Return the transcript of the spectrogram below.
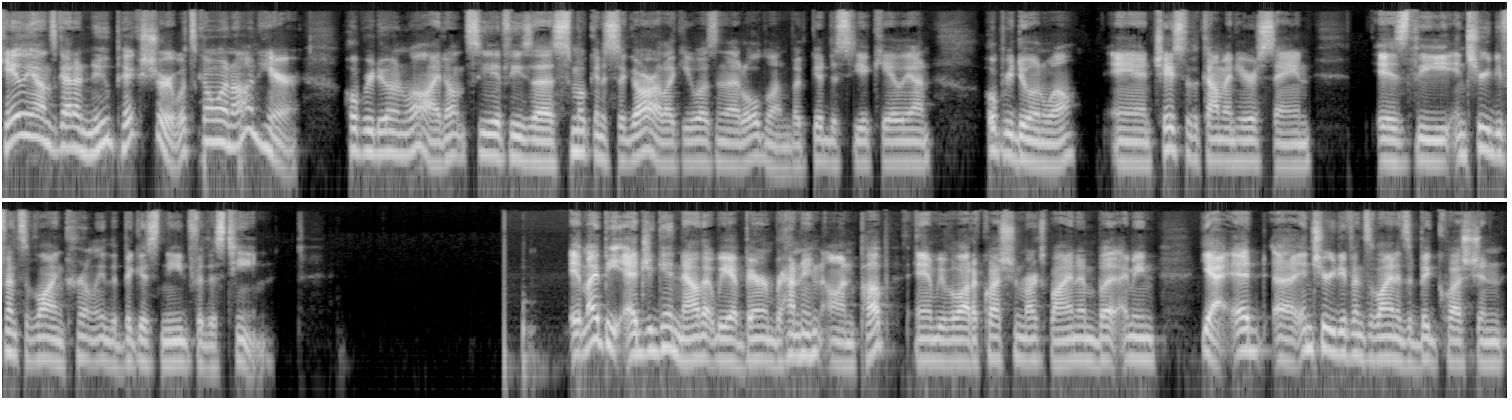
Kaleon's got a new picture. What's going on here? Hope you're doing well. I don't see if he's uh, smoking a cigar like he was in that old one, but good to see you, Kaleon. Hope you're doing well. And Chase with a comment here saying, is the interior defensive line currently the biggest need for this team? It might be edge again now that we have Baron Browning on pup and we have a lot of question marks behind him. But I mean, yeah, Ed, uh, interior defensive line is a big question,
